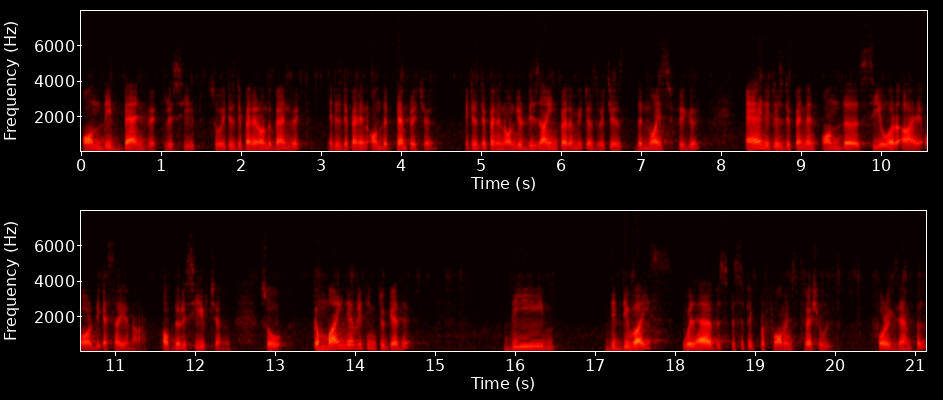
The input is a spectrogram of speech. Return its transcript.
on the bandwidth received. So, it is dependent on the bandwidth, it is dependent on the temperature, it is dependent on your design parameters which is the noise figure and it is dependent on the CORI or the SINR of the received channel. So, combine everything together the, the device will have a specific performance threshold. For example,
